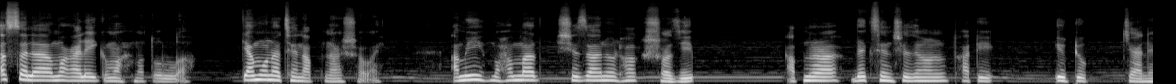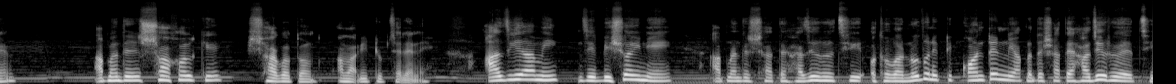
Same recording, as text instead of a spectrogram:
আসসালামু আলাইকুম রহমতুল্লাহ। কেমন আছেন আপনার সবাই? আমি মোহাম্মদ শেজানুল হক সজীব। আপনারা দেখছেন শেজানুল থার্টি ইউটিউব চ্যানেল। আপনাদের সকলকে স্বাগতম আমার ইউটিউব চ্যানেলে। আজকে আমি যে বিষয় নিয়ে আপনাদের সাথে হাজির হয়েছি অথবা নতুন একটি কন্টেন্ট নিয়ে আপনাদের সাথে হাজির হয়েছি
